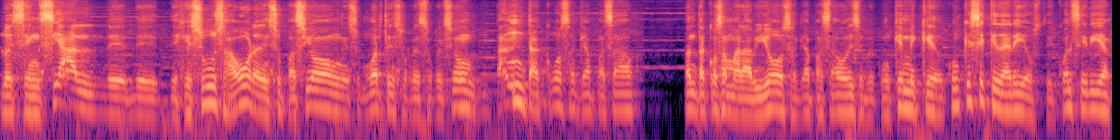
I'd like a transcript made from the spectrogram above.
lo esencial de, Jesús ahora, en su pasión, en su muerte, en su resurrección, tanta cosa que ha pasado, tanta cosa maravillosa que ha pasado, dice, ¿con qué me quedo? ¿Con qué se quedaría usted? ¿Cuál sería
